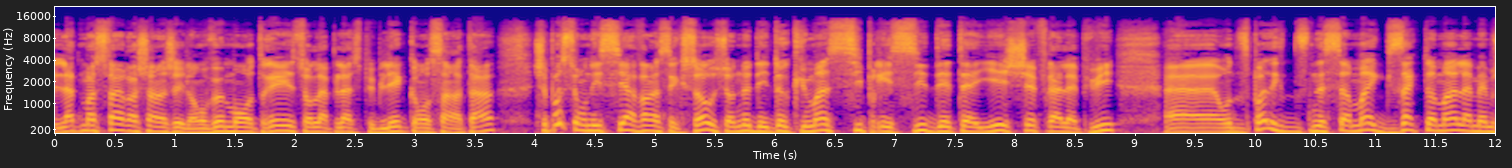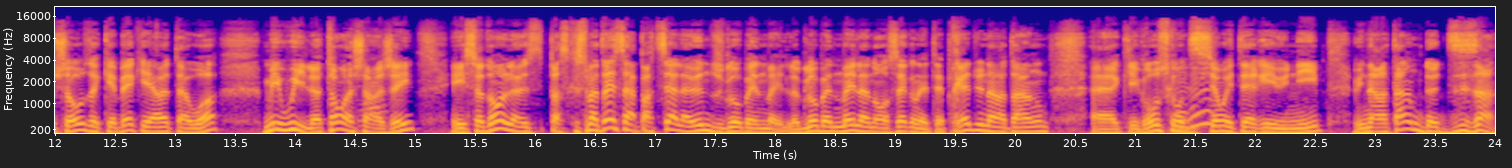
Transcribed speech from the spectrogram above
l'atmosphère a changé. Là. On veut montrer sur la place publique qu'on s'entend. Je sais pas si on est si avancé que ça ou si on a des documents si précis, détaillés, chiffres à l'appui. Euh, on dit pas nécessairement exactement la même chose à Québec et à Ottawa, mais oui, le ton a changé. Et ce dont le, parce que ce matin, ça a parti à la une du Globe and Mail. Le Globe and Mail annonçait qu'on était près d'une entente, euh, que les grosses conditions étaient réunis. Une entente de 10 ans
